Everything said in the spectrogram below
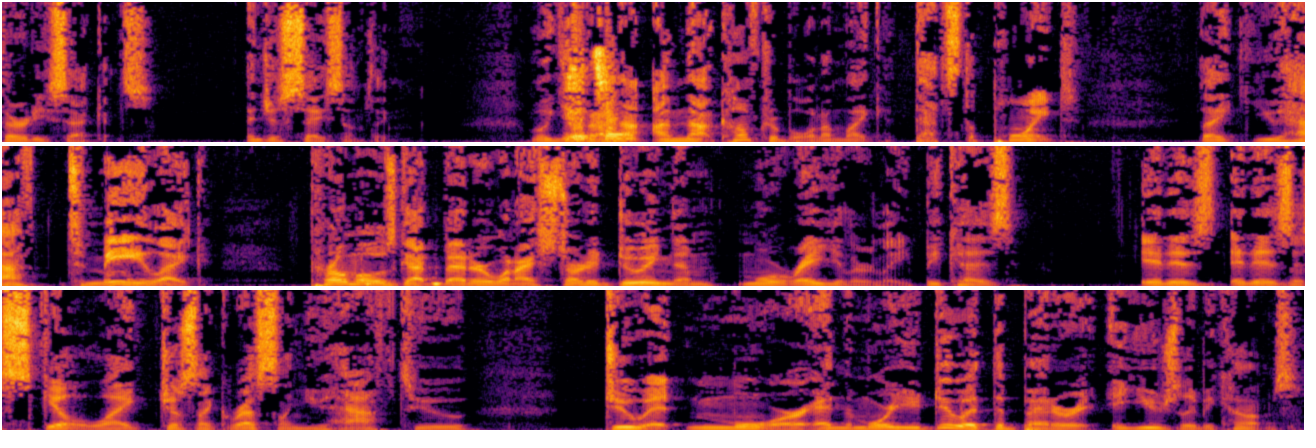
30 seconds and just say something." Well, yeah, but I'm not, I'm not comfortable, and I'm like, "That's the point." Like you have to me like promos got better when I started doing them more regularly because it is it is a skill like just like wrestling you have to do it more and the more you do it the better it, usually becomes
